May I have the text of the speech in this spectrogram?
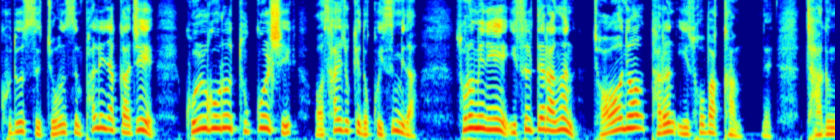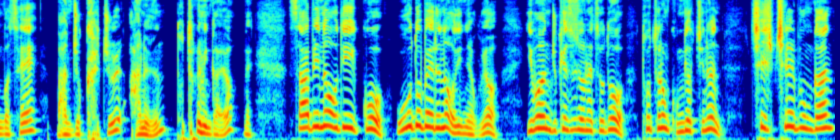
쿠두스, 존슨, 팔리냐까지 골고루 두 골씩 어, 사이좋게 넣고 있습니다. 손흥민이 있을 때랑은 전혀 다른 이 소박함, 네, 작은 것에 만족할 줄 아는 토트넘인가요? 네. 사비는 어디 있고 오도베르는 어디냐고요? 이번 뉴캐슬전에서도 토트넘 공격진은 77분간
